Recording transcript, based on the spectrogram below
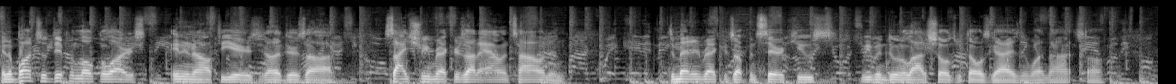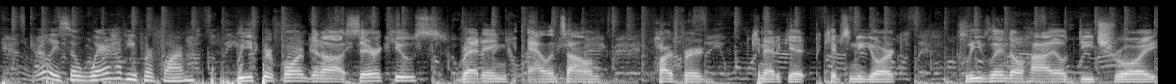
and a bunch of different local artists in and out the years. You know, there's uh, Sidestream Records out of Allentown and Demented Records up in Syracuse. We've been doing a lot of shows with those guys and whatnot. So Really? So where have you performed? we've performed in uh, Syracuse, Reading, Allentown, Hartford, Connecticut, Poughkeepsie, New York, Cleveland, Ohio, Detroit,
